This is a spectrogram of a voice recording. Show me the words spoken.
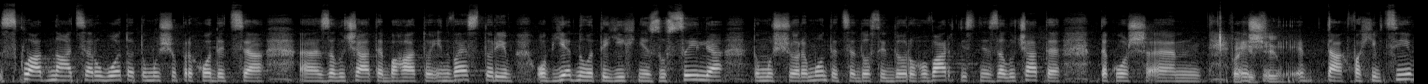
Складна ця робота, тому що приходиться е, залучати багато інвесторів, об'єднувати їхні зусилля, тому що ремонти це досить дороговартісні. Залучати також ем, Фахівців. Так, фахівців,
